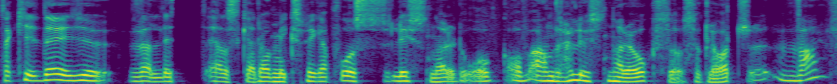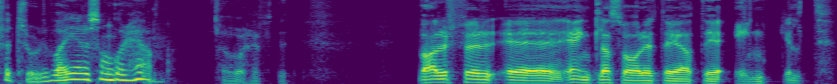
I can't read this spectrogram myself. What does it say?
Takida är ju väldigt älskad av Mix Megapols lyssnare då och av andra lyssnare också såklart. Varför tror du? Vad är det som går hem? Det var häftigt. Varför? Eh, enkla svaret är att det är enkelt.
